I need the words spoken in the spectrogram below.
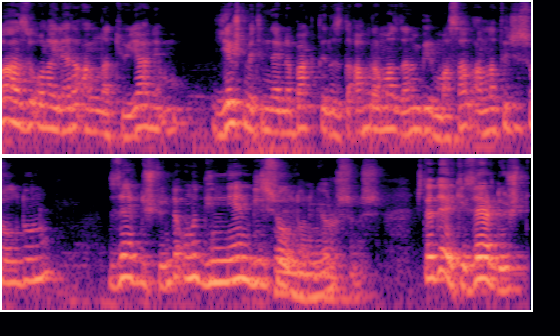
bazı olayları anlatıyor. Yani Yeşt metinlerine baktığınızda Ahura Mazda'nın bir masal anlatıcısı olduğunu, Zerdüşt'ün de onu dinleyen birisi olduğunu görürsünüz. İşte der ki Zerdüşt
